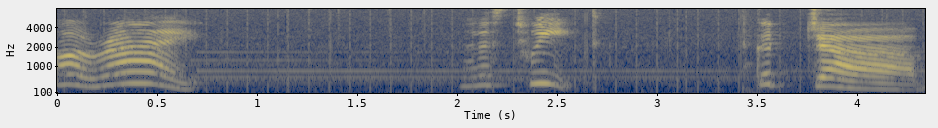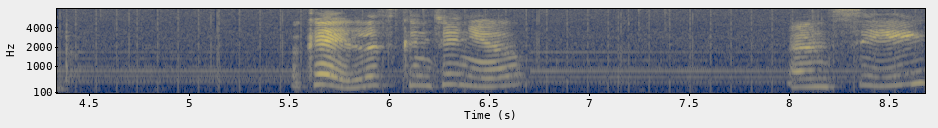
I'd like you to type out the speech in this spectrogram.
Alright. Let's tweet. Good job. Okay, let's continue. And see.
